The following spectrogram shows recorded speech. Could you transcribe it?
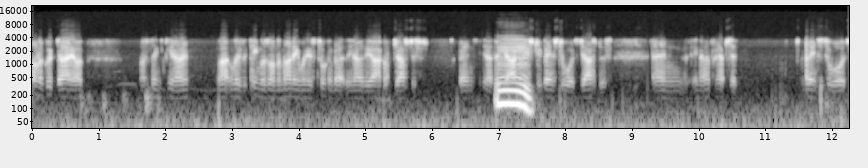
on a good day, I, I think you know Martin Luther King was on the money when he was talking about you know the arc of justice, bends, you know, the Mm. arc of history bends towards justice, and you know perhaps it bends towards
